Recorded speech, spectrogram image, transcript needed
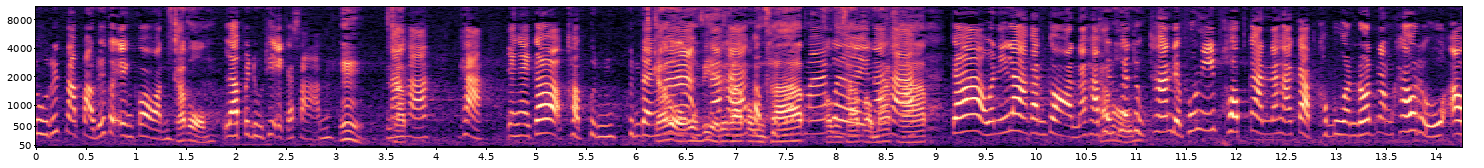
ดูด้วยตาเปล่าด้วยตัวเองก่อน ครับผม แล้วไปดูที่เอกสารอืมคนะรับ คะ ค่ะ ยังไงก็ขอบคุณคุณแบงค์ครับมากผมพี่เอ๋นะด้วยครัคะบขอบคุณครับมากขอบๆคุเลณครับยขอบคุณนะมากคะครับก็วันนี้ลากันก่อนนะคะ ครับเพื่อนผมๆทุกท่านเดี๋ยวพรุ่งนี้พบกันนะคะ กับขบวนรถนำเข้าหรูเอา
